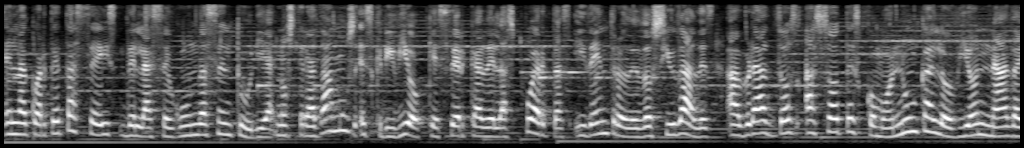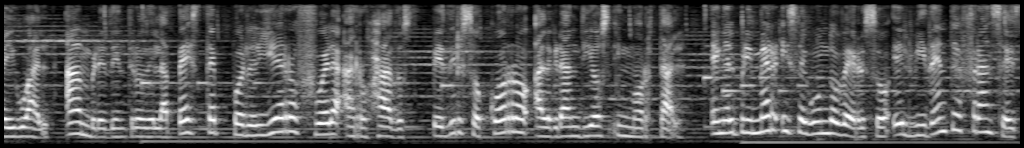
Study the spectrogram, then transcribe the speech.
En la cuarteta 6 de la segunda centuria, Nostradamus escribió que cerca de las puertas y dentro de dos ciudades habrá dos azotes como nunca lo vio nada igual, hambre dentro de la peste, por el hierro fuera arrojados, pedir socorro al gran Dios inmortal. En el primer y segundo verso, el vidente francés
